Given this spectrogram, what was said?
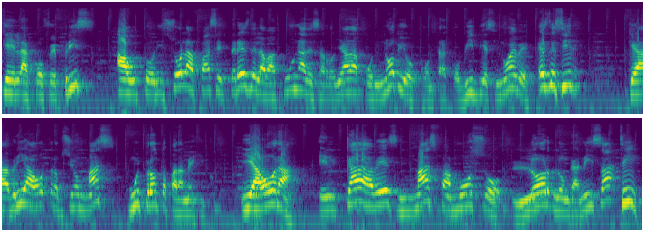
que la COFEPRIS autorizó la fase 3 de la vacuna desarrollada por Inovio contra COVID-19. Es decir, que habría otra opción más muy pronto para México. Y ahora, el cada vez más famoso Lord Longaniza, sí,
